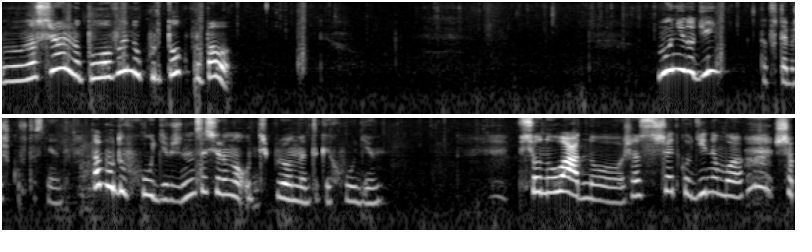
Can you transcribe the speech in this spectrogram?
У нас реально половину курток пропало. Ну, не надінь. Так в тебе ж кофта снята. Та буду в худі вже. Ну це все одно утеплене таке худі. Все, ну ладно, зараз швидко вдінемо ще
